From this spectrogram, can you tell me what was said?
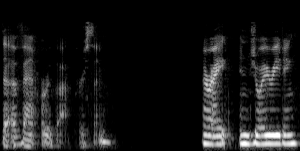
the event or that person? All right, enjoy reading.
